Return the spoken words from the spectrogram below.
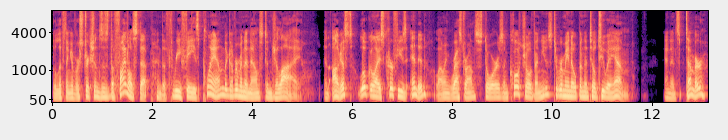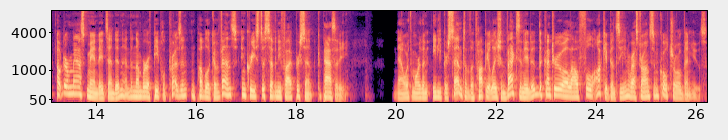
The lifting of restrictions is the final step in the three phase plan the government announced in July. In August, localized curfews ended, allowing restaurants, stores, and cultural venues to remain open until 2 a.m. And in September, outdoor mask mandates ended and the number of people present in public events increased to 75% capacity. Now, with more than 80% of the population vaccinated, the country will allow full occupancy in restaurants and cultural venues.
